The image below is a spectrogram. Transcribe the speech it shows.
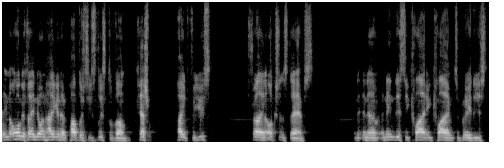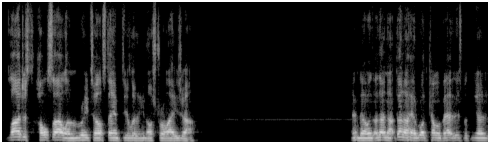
in August 89, Hagen had published his list of um, cash paid for use Australian auction stamps. And, and, um, and in this, he, claim, claimed to be the largest wholesale and retail stamp dealer in Australasia. And uh, I don't know, don't know how Rod come about this, but you know,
